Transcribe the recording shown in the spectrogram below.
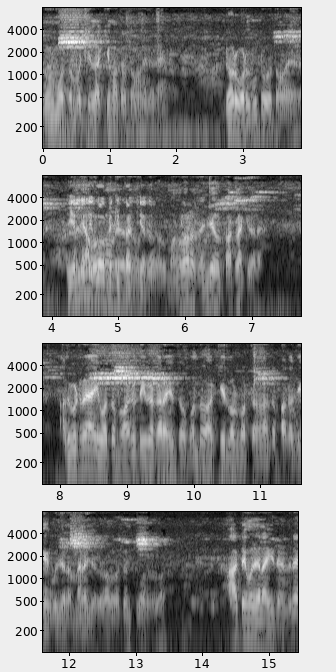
ನೂರು ಮೂವತ್ತೊಂಬತ್ತು ಚೀಲ ಅಕ್ಕಿ ಮಾತ್ರ ತೊಗೊಂಡಿದ್ದಾರೆ. ಡೋರ್ ಹೊಡೆದ್ಬಿಟ್ಟು ತೊಗೊಂಡಿದ್ದಾರೆ. ಎಲ್ಲಿ ಯಾವಾಗ ಹೋಗ್ಬೇಕಿತ್ತು ಅಕ್ಕಿ ಅದು? ಗೊತ್ತಿಲ್ಲ. ಮಂಗಳವಾರ ಸಂಜೆ ಅವ್ರು ಬಾಕ್ಲಾಕಿದ್ದಾರೆ ಹಾಕಿದ್ದಾರೆ ಅದು ಬಿಟ್ಟರೆ ಇವತ್ತು ಬಾಗಿಲು ತೆಗಿಬೇಕಾದ್ರೆ ಇವತ್ತು ಬಂದು ಅಕ್ಕಿ ಲೋಡ್ ಬರ್ತಾರೆ ಅಂತ ಬಾಗಿಲು ತೆಗಿಯಕ್ಕೆ ಬಂದಿಲ್ಲ ಮ್ಯಾನೇಜರು ವಸಂತ್ ಕುಮಾರ್ ಅವರು. ಆ ಟೈಮಲ್ಲಿ ಏನಾಗಿದೆ ಅಂದರೆ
